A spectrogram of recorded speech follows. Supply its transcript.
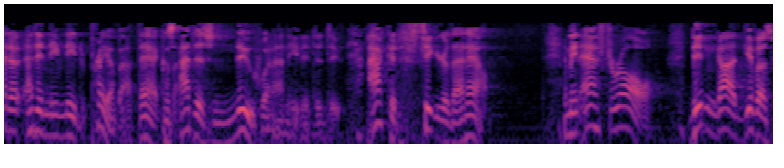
I, I didn't even need to pray about that because I just knew what I needed to do. I could figure that out. I mean, after all, didn't God give us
